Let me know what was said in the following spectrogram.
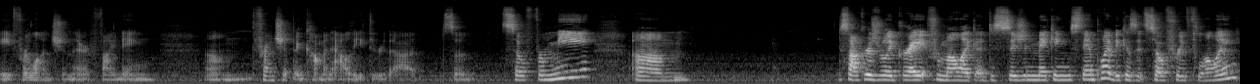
ate for lunch and they're finding um, friendship and commonality through that. So, so for me, um, soccer is really great from a like a decision making standpoint because it's so free flowing,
